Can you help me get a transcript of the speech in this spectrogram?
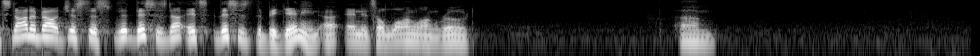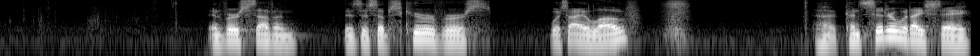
It's not about just this. This is not. It's this is the beginning, uh, and it's a long, long road. Um, in verse 7 is this obscure verse, which I love. Uh, Consider what I say,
